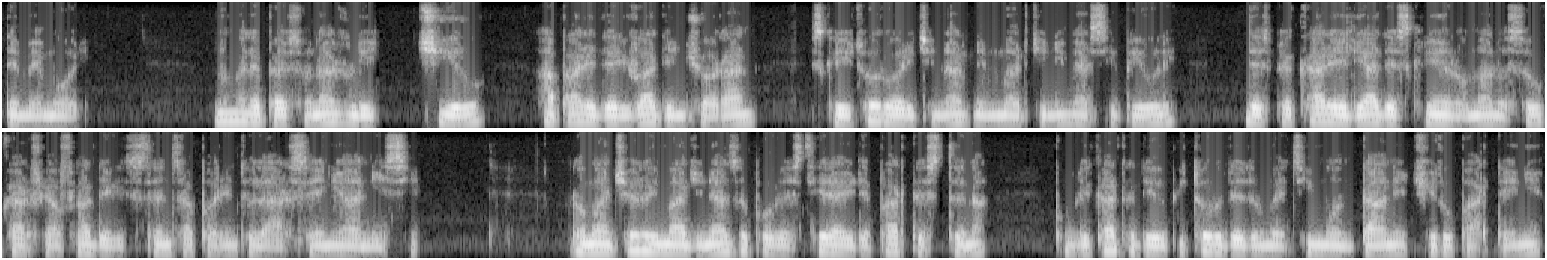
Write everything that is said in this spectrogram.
de memorii. Numele personajului Ciru apare derivat din Cioran, scriitorul originar din mărginimea Sibiului, despre care Eliade scrie în romanul său că ar fi aflat de existența părintelui Arsenie Anisie. Romancerul imaginează povestirea ei departe stâna, publicată de iubitorul de drumeții montane, Ciru Partenie,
